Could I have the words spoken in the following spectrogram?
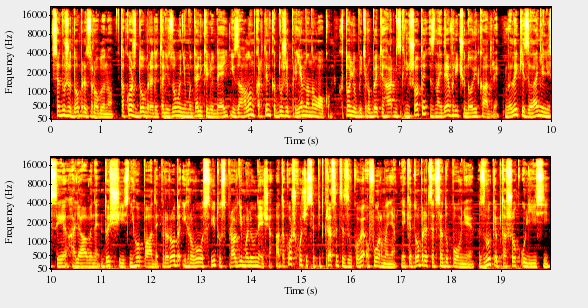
все дуже добре зроблено. Також добре деталізовані модельки людей, і загалом картинка дуже приємна на око. Хто любить робити гарні скріншоти, знайде в грі чудові кадри. Великі зелені ліси, галявини, дощі, снігопади, природа ігрового світу справді мальовнича, а також хочеться підкреслити звукове оформлення, яке добре це все доповнює. Звуки пташок у лісі.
